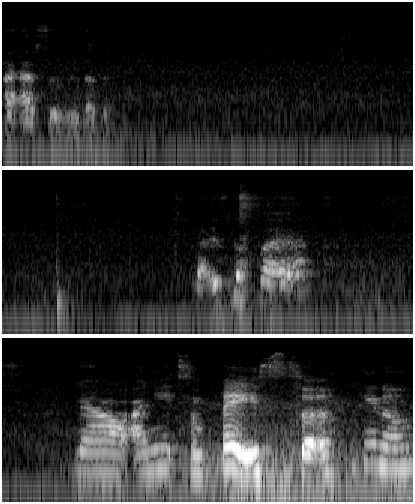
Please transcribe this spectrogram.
I absolutely love it. That is the back. Now I need some face to, you know,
